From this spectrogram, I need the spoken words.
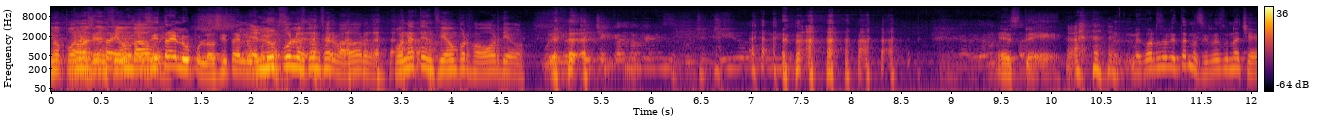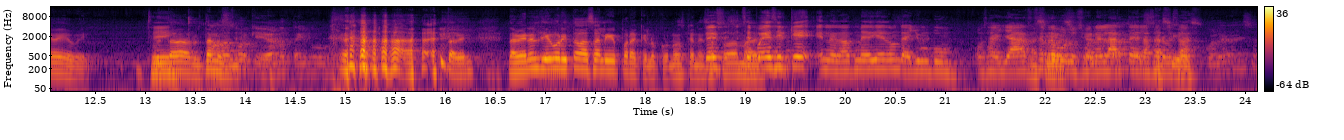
No, pones sí atención, trae, va, sí trae lúpulo, sí trae lúpulo. El lúpulo es conservador, güey. Pon atención, por favor, Diego. Güey, yo estoy checando acá que se escuche chido, güey. Este, mejor ahorita nos sirves una chévere, güey. Sí. Ahorita, ahorita nos... porque yo ya no tengo, güey. también, también el Diego ahorita va a salir para que lo conozcan. Entonces, toda se madre. puede decir que en la Edad Media es donde hay un boom. O sea, ya Así se es. revoluciona el arte de la cerveza. es. ¿Cuál era esa?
